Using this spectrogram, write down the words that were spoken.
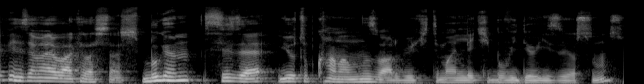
Hepinize merhaba arkadaşlar. Bugün size YouTube kanalınız var büyük ihtimalle ki bu videoyu izliyorsunuz.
